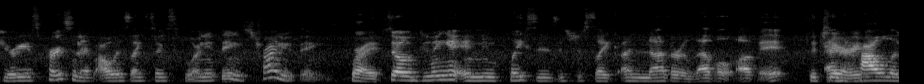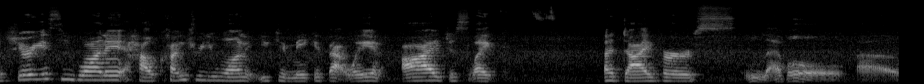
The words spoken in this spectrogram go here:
curious person. I've always liked to explore new things, try new things. right. So doing it in new places is just like another level of it. The cherry. And how luxurious you want it, how country you want it, you can make it that way. And I just like a diverse level of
